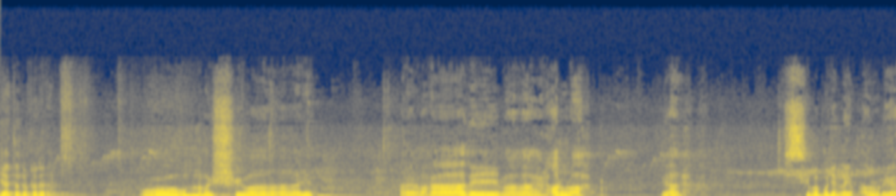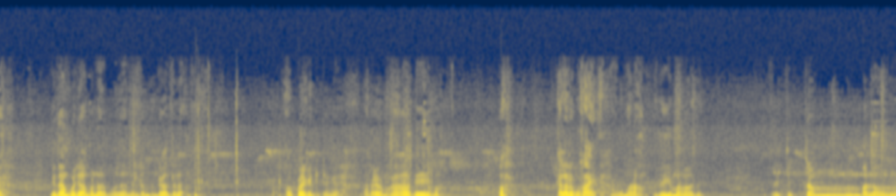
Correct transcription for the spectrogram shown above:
ஐயா தந்து விட்டாரு. ஓம் நம சிவாய. அரகர மகாதேவா ஆரூரா. ஐயா சிவ பூஜை நிலையம். அவருடைய இதுதான் பூஜை பண்ணுவார் பூஜை அந்த இந்த காலத்தில். ஒரு கோயில் கட்டிட்டாங்க. அரகர மகாதேவா. வா கலர் குகாய். ஒரு மரம் பெரிய மரமாகுது. திருச்சிற்றம்பலம்.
